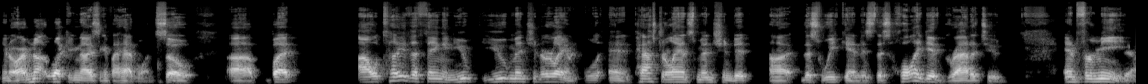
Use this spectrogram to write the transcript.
you know, I'm not recognizing if I had one. So, uh, but I will tell you the thing, and you you mentioned earlier, and Pastor Lance mentioned it uh, this weekend, is this whole idea of gratitude. And for me, yeah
